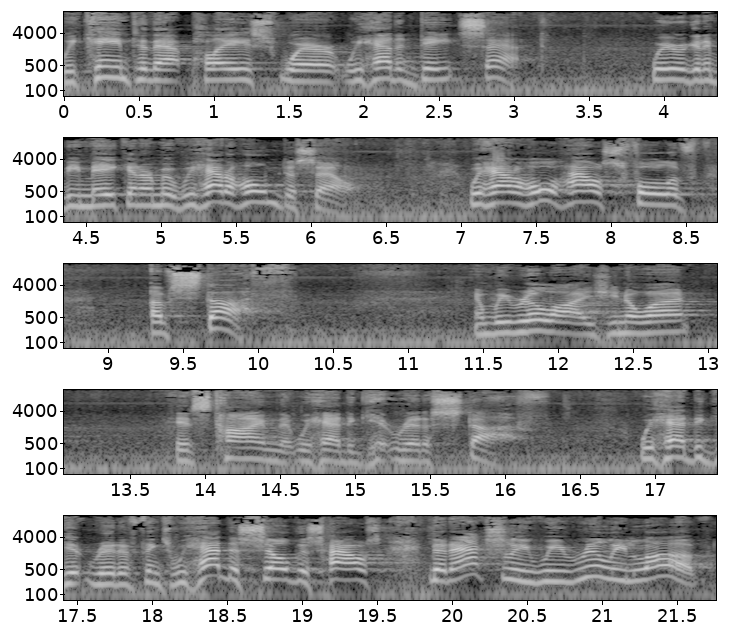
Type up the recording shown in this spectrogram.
we came to that place where we had a date set. We were going to be making our move. We had a home to sell. We had a whole house full of, of stuff. And we realized, you know what? It's time that we had to get rid of stuff. We had to get rid of things. We had to sell this house that actually we really loved.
